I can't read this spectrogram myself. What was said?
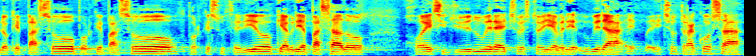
lo que pasó, por qué pasó, por qué sucedió, qué habría pasado. Joder, si yo no hubiera hecho esto y hubiera hecho otra cosa,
